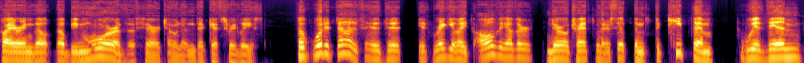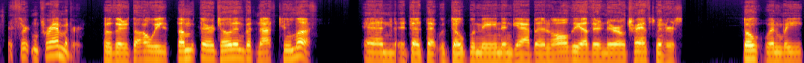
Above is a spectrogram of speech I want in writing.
firing, there'll, there'll be more of the serotonin that gets released. So what it does is it, it regulates all the other neurotransmitter systems to keep them within a certain parameters. So there's always some serotonin, but not too much. And it does that with dopamine and GABA and all the other neurotransmitters. So when we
